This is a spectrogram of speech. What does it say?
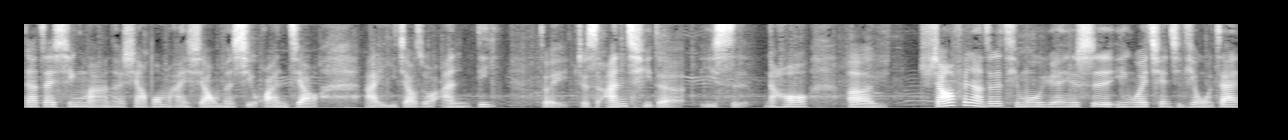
那在新马呢，新加坡、马来西亚，我们喜欢叫阿姨叫做安迪，对，就是安琪的意思。然后，呃，想要分享这个题目，原因是因为前几天我在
